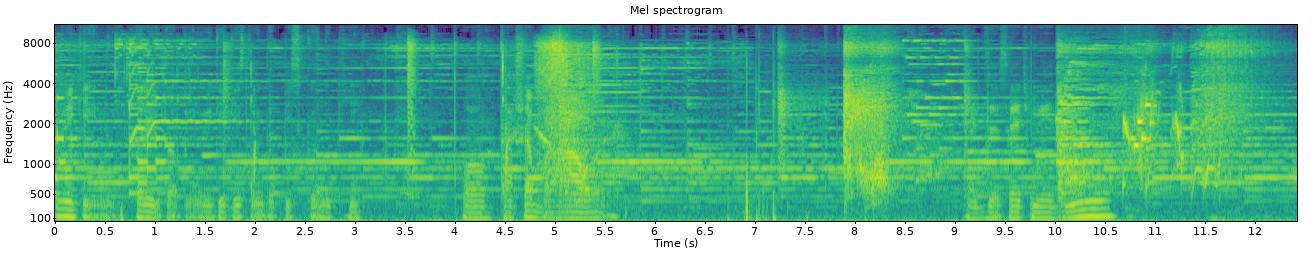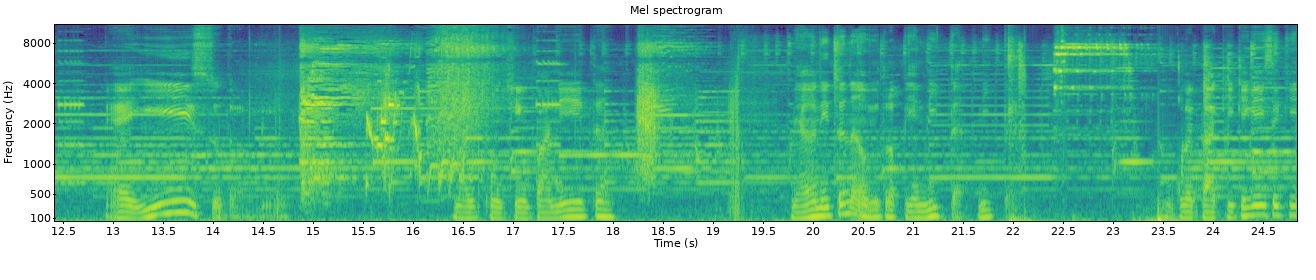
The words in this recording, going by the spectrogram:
Ver aqui. Aí, top. Vamos ver o que, esse trem tá piscando aqui. Ó, caixa bala. 17 moedinhas. É isso, tropinha. Mais um pontinho pra Anitta. Não é Anitta não, viu, tropinha? Anitta, Anitta. Vou coletar aqui. O que, que, é isso aqui?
